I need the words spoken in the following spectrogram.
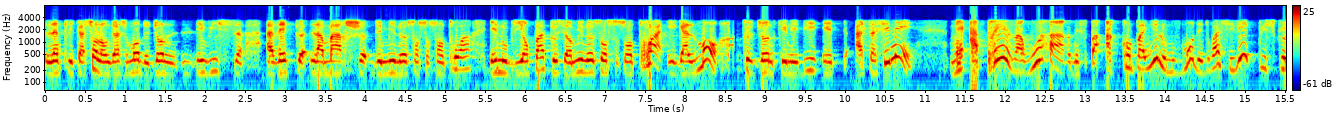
l'implication, l'engagement de John Lewis avec la marche de 1963. Et n'oublions pas que c'est en 1963 également que John Kennedy est assassiné mais après avoir, n'est-ce pas, accompagné le mouvement des droits civiques, puisque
